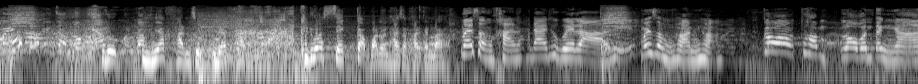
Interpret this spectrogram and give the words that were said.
ไม่ใช่จับตรงนี้สรุปอีเนี่ยคันสุดอีเนี่ยคัน คิดว่าเซ็กกับวันวันไทยสำคัญกันปะไม่สำคัญได้ทุกเวลาพี่ไม่สำคัญค่ะ ก็ทำรอวันแต่งงาน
